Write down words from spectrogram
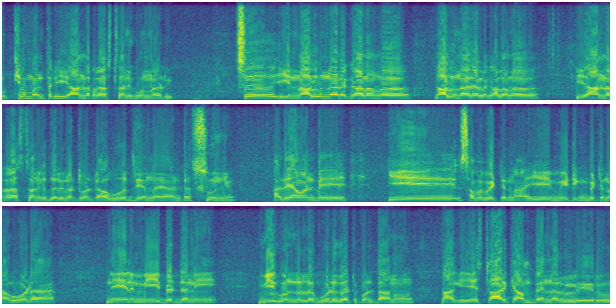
ముఖ్యమంత్రి ఆంధ్ర రాష్ట్రానికి ఉన్నాడు. సో ఈ నాలుగున్నర కాలంలో నాలుగున్నరేళ్ళ కాలంలో ఈ ఆంధ్ర రాష్ట్రానికి జరిగినటువంటి అభివృద్ధి ఏందయ్యా అంటే శూన్యం. అదేమంటే ఏ సభ పెట్టినా ఏ మీటింగ్ పెట్టినా కూడా నేను మీ బిడ్డని మీ గుండెల్లో గుడి కట్టుకుంటాను నాకు ఏ స్టార్ క్యాంపెయినర్ లేరు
